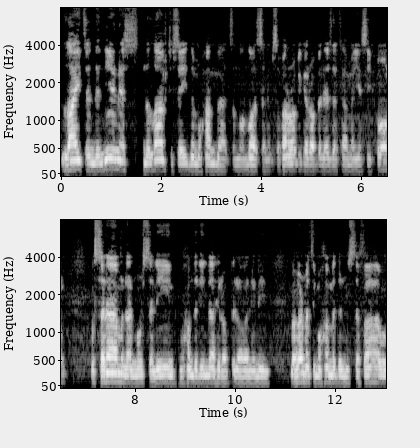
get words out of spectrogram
light and the nearness and the love to Sayyidina Muhammad Subhana rabbika rabbil izzati amma yasifoon wa salaamun al mursaleen walhamdulillahi rabbil alameen bi hurmati Muhammad al Mustafa wa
